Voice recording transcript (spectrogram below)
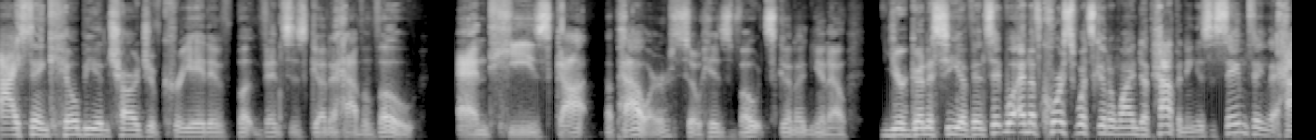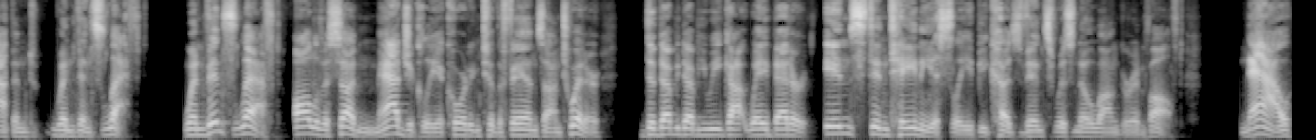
I think he'll be in charge of creative, but Vince is going to have a vote and he's got the power. So his vote's going to, you know, you're going to see a Vince. Well, and of course, what's going to wind up happening is the same thing that happened when Vince left. When Vince left, all of a sudden, magically, according to the fans on Twitter, the WWE got way better instantaneously because Vince was no longer involved. Now,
